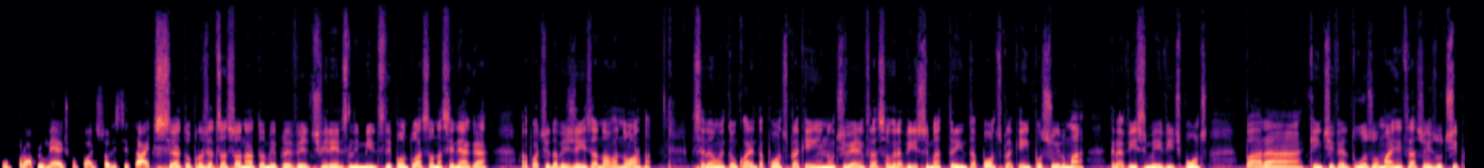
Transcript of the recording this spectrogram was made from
o próprio médico pode solicitar. Certo. O projeto sancionado também prevê diferentes limites de pontuação na CNH. A partir da vigência da nova norma, serão então 40 pontos para quem não tiver infração gravíssima, 30 pontos para quem possuir uma gravíssima e 20 pontos para quem tiver duas ou mais infrações do tipo.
